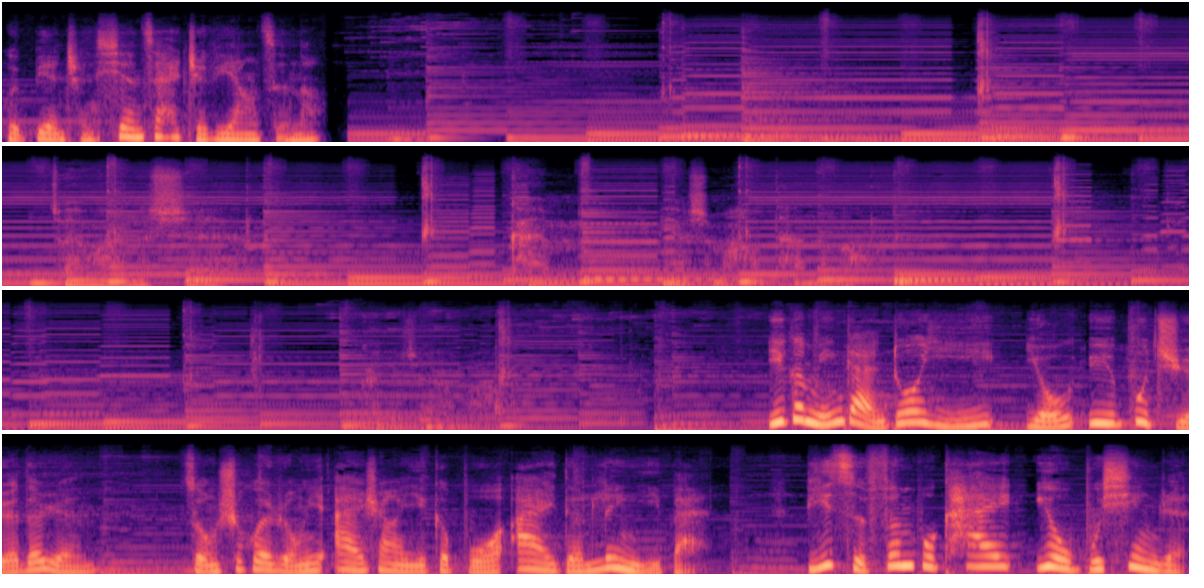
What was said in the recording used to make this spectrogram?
会变成现在这个样子呢？一个敏感多疑、犹豫不决的人，总是会容易爱上一个博爱的另一半，彼此分不开又不信任。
